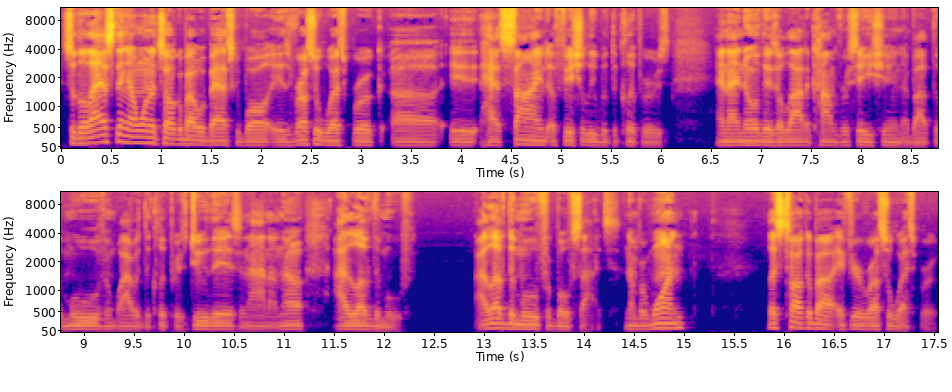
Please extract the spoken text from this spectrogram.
So the last thing I want to talk about with basketball is Russell Westbrook uh, has signed officially with the Clippers, and I know there's a lot of conversation about the move and why would the Clippers do this, and I don't know. I love the move. I love the move for both sides. Number one, let's talk about if you're Russell Westbrook.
